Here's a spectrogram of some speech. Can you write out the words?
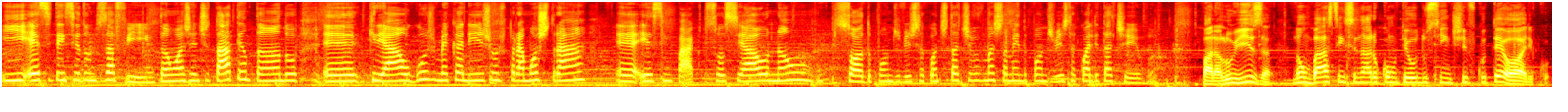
e esse tem sido um desafio. Então a gente está tentando é, criar alguns mecanismos para mostrar é, esse impacto social, não só do ponto de vista quantitativo, mas também do ponto de vista qualitativo. Para Luísa, não basta ensinar o conteúdo científico teórico,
